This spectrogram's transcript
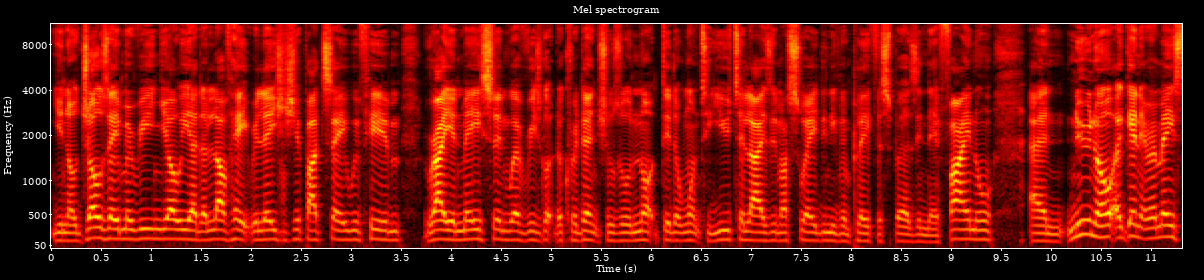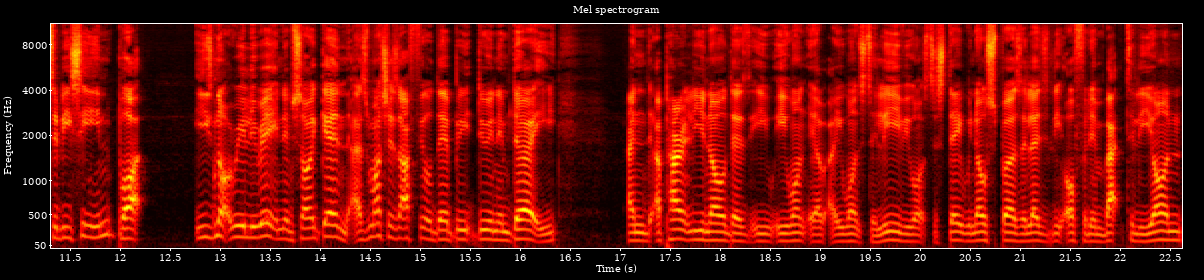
You know, Jose Mourinho, he had a love hate relationship, I'd say, with him. Ryan Mason, whether he's got the credentials or not, didn't want to utilize him. I swear he didn't even play for Spurs in their final. And Nuno, again, it remains to be seen, but he's not really rating him. So, again, as much as I feel they're doing him dirty, and apparently, you know, there's he, he want he wants to leave, he wants to stay. We know Spurs allegedly offered him back to Lyon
